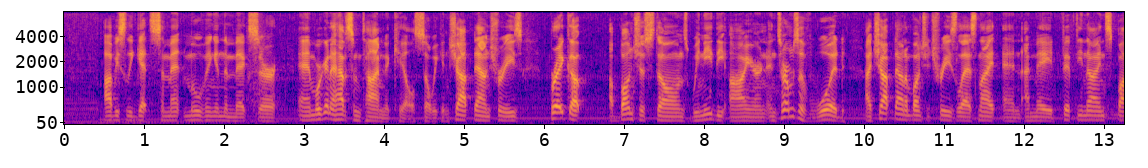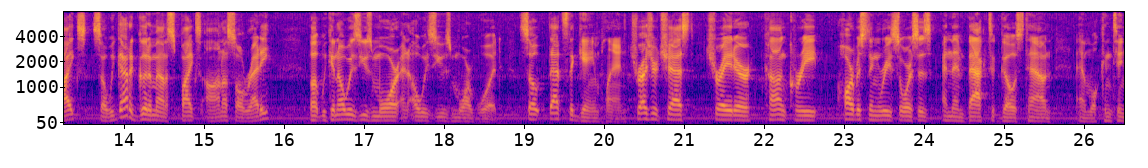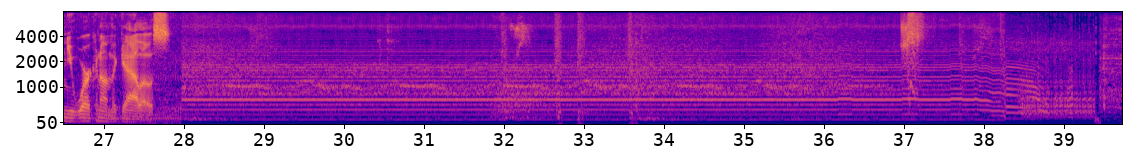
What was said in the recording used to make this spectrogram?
obviously get cement moving in the mixer, and we're to have some time to kill, so we can chop down trees, break up a bunch of stones, we need the iron. In terms of wood, I chopped down a bunch of trees last night and I made 59 spikes, so we got a good amount of spikes on us already, but we can always use more and always use more wood. So that's the game plan. Treasure chest, trader, concrete, harvesting resources, and then back to Ghost Town, and we'll continue working on the gallows.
